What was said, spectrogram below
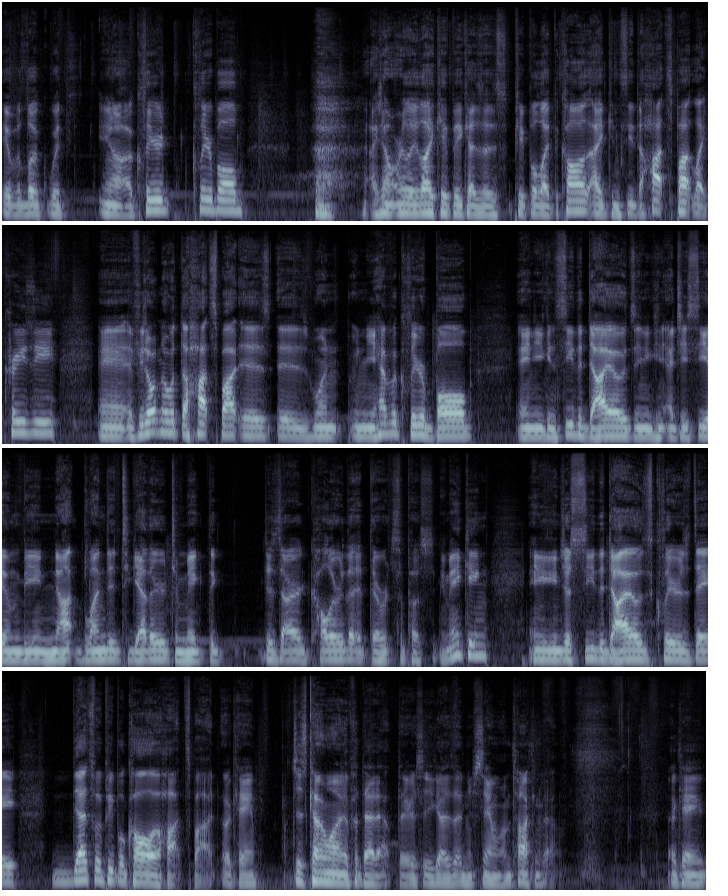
it would look with you know a clear clear bulb. I don't really like it because as people like to call it, I can see the hot spot like crazy. And if you don't know what the hot spot is, is when when you have a clear bulb and you can see the diodes and you can actually see them being not blended together to make the desired color that they're supposed to be making, and you can just see the diodes clear as day. That's what people call a hot spot. Okay just kind of wanted to put that out there so you guys understand what I'm talking about. Okay,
